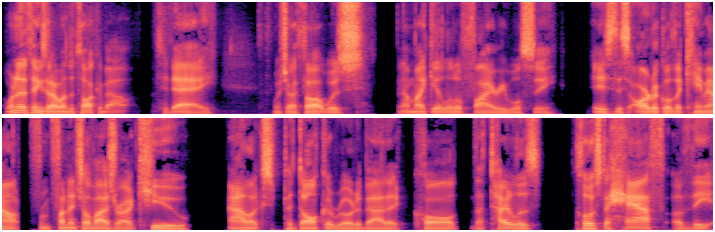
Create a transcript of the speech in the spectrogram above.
one of the things that I wanted to talk about today, which I thought was, and I might get a little fiery, we'll see, is this article that came out from Financial Advisor IQ. Alex Padalka wrote about it called, the title is Close to half of the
